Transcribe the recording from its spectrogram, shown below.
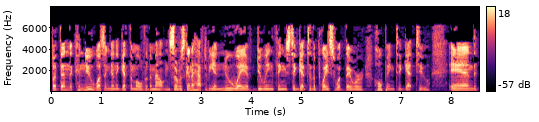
But then the canoe wasn't going to get them over the mountains. There was going to have to be a new way of doing things to get to the place what they were hoping to get to. And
